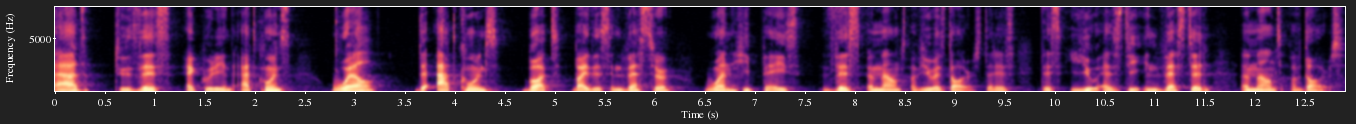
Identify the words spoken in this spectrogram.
add to this equity in altcoins, well, the altcoins bought by this investor when he pays this amount of US dollars. That is, this USD invested amount of dollars.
